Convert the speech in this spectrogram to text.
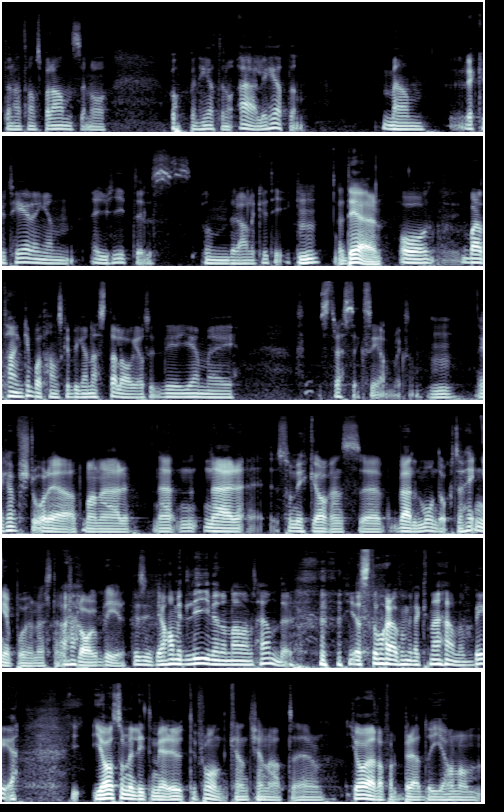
Den här transparensen och öppenheten och ärligheten. Men rekryteringen är ju hittills under all kritik. Mm, det är den. Och bara tanken på att han ska bygga nästa lag, alltså det ger mig stressexem liksom. Mm. Jag kan förstå det, att man är, när, när så mycket av ens eh, välmående också hänger på hur nästa års Ah. lag blir. Precis, jag har mitt liv i någon annans händer. Jag står här på mina knän och ber. Jag som är lite mer utifrån kan känna att eh, jag är i alla fall beredd att ge honom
